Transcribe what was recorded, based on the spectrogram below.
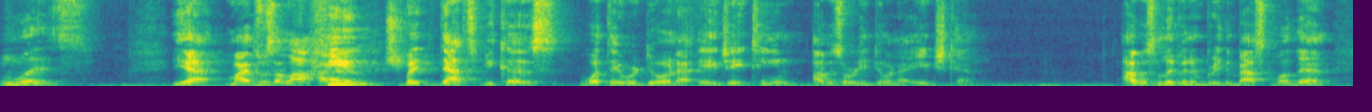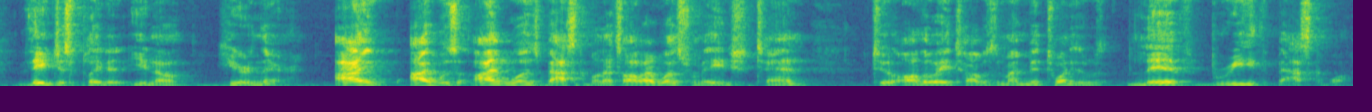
Mm-hmm. was Yeah, mine was a lot higher. Huge. But that's because what they were doing at age 18, I was already doing at age 10. I was living and breathing basketball then. They just played it, you know, here and there. I I was I was basketball. That's all I was from age 10 to all the way till I was in my mid 20s. It was live, breathe basketball.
